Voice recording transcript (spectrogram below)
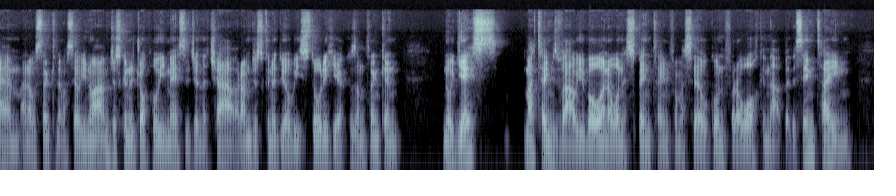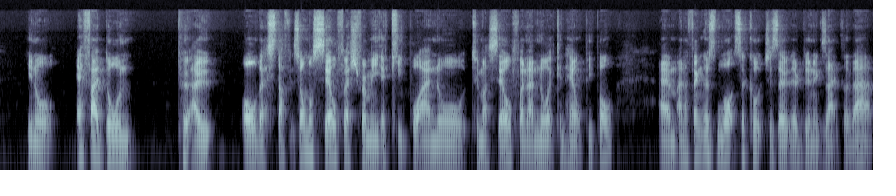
um and i was thinking to myself you know i'm just going to drop a wee message in the chat or i'm just going to do a wee story here because i'm thinking you know yes my time's valuable and i want to spend time for myself going for a walk and that but at the same time you know if i don't put out all this stuff it's almost selfish for me to keep what i know to myself when i know it can help people um, and I think there's lots of coaches out there doing exactly that.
